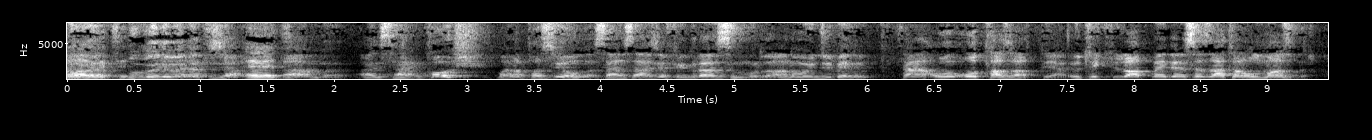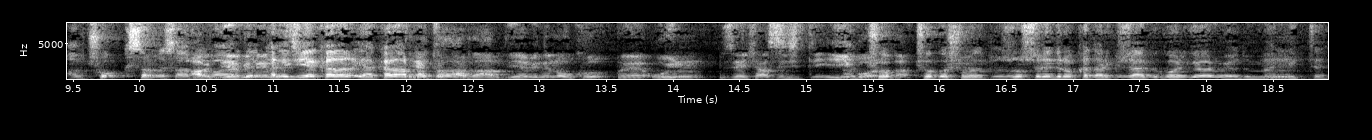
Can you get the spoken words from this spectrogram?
muhabbeti. Bu golü ben atacağım. Evet. Tamam mı? Hani sen koş bana pası yolla. Sen sadece figüransın burada. Ana oyuncu benim. Sen o, o taz attı yani. Öteki türlü atmayı denese zaten olmazdır. Abi çok kısa mesafe Abi vardı. Diaby'nin- Kaleci yakalar, yakalardı. Yakalardı abi. Diaby'nin okul e, oyun zekası ciddi iyi bu Çok, arada. çok hoşuma gitti. Uzun süredir o kadar güzel bir gol görmüyordum ben ligde.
